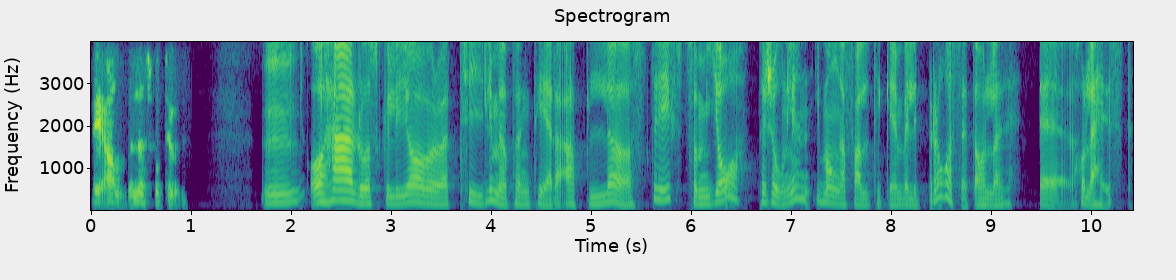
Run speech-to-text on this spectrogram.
är alldeles för tunn. Mm. Och här då skulle jag vara tydlig med att poängtera att lösdrift, som jag personligen i många fall tycker är en väldigt bra sätt att hålla, eh, hålla häst,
